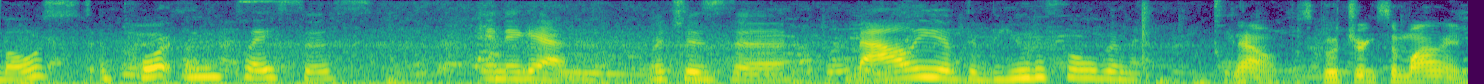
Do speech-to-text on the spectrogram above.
most important places in Eger, which is the Valley of the Beautiful Women. Now, let's go drink some wine.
